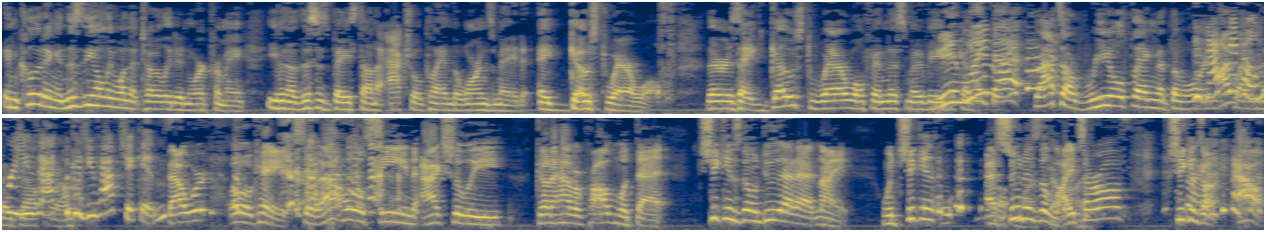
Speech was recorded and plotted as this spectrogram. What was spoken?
including, and this is the only one that totally didn't work for me, even though this is based on an actual claim the Warrens made, a ghost werewolf. There is a ghost werewolf in this movie. You didn't because like didn't that? like That's a real thing that the Warrens Did that hit claim home for you, Zach? with. Because you have chickens. That word. Oh, okay. So that whole scene actually gonna have a problem with that. Chickens don't do that at night. When chicken, as soon as oh the God. lights are off, chickens Sorry. are out.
